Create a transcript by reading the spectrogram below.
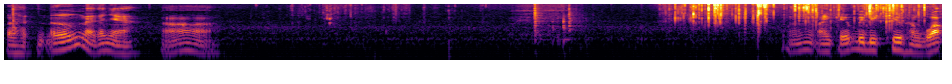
và thịt nướng nè cả nhà. Đó. Ăn kiểu BBQ Hàn Quốc.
